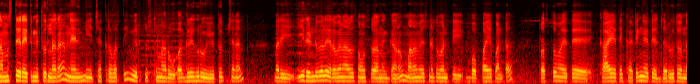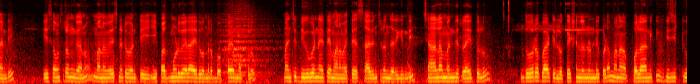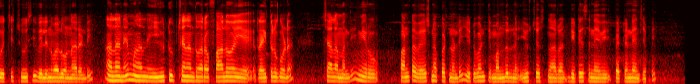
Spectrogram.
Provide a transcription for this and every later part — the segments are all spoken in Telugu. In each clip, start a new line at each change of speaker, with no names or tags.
నమస్తే రైతు మిత్రులారా నేను మీ చక్రవర్తి. మీరు చూస్తున్నారు అగ్రిగురు యూట్యూబ్ ఛానల్. మరి ఈ రెండు వేల ఇరవై నాలుగు సంవత్సరానికి గాను మనం వేసినటువంటి బొప్పాయి పంట ప్రస్తుతం అయితే కాయ అయితే కటింగ్ అయితే జరుగుతుందండి. ఈ సంవత్సరం గాను మనం వేసినటువంటి ఈ పదమూడు వేల ఐదు వందల బొప్పాయి మొక్కలు మంచి దిగుబడిని అయితే మనమైతే సాధించడం జరిగింది. చాలామంది రైతులు దూరపాటి లొకేషన్ల నుండి కూడా మన పొలానికి విజిట్కి వచ్చి చూసి వెళ్ళిన వాళ్ళు ఉన్నారండి. అలానే మనల్ని యూట్యూబ్ ఛానల్ ద్వారా ఫాలో అయ్యే రైతులు కూడా చాలామంది. మీరు పంట వేసినప్పటి నుండి ఎటువంటి మందుల్ని యూజ్ చేస్తున్నారు డీటెయిల్స్ అనేవి పెట్టండి అని చెప్పి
